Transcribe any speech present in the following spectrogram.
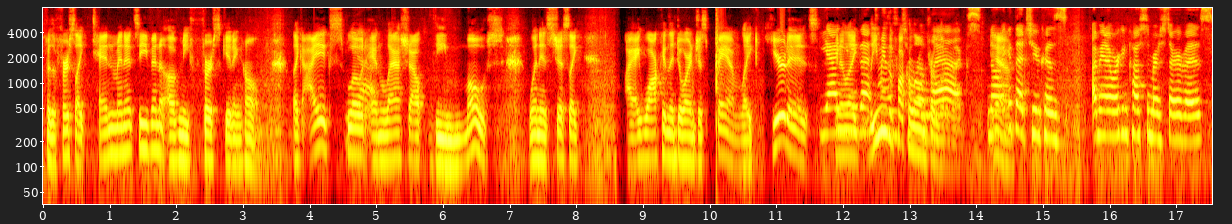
for the first like ten minutes, even of me first getting home. Like I explode Yeah. and lash out the most when it's just like I walk in the door and just bam, like here it is. Yeah, you know, you like leave me the fuck alone for a little bit. relax. No, Yeah. I get that too because I mean I work in customer service,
